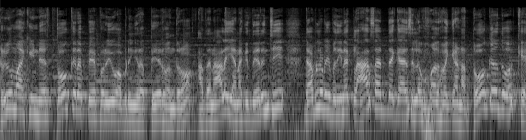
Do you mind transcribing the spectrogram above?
ட்ரூ மார்க்கிண்டர் தோக்கிற பேப்பரையோ அப்படிங்கிற பேர் வந்துடும் அதனால் எனக்கு தெரிஞ்சு டபிள்யூபி பார்த்தீங்கன்னா கிளாஸ் அட் த கேஸில் மோத வைக்க வேண்டாம் தோக்கிறது ஓகே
